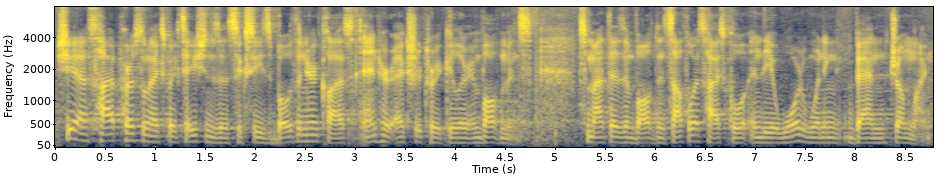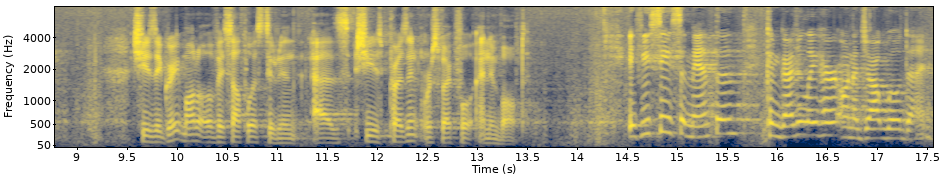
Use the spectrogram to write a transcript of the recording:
She has high personal expectations and succeeds both in her class and her extracurricular involvements. Samantha is involved in Southwest High School in the award-winning band Drumline. She is a great model of a Southwest student as she is present, respectful, and involved. If you see Samantha, congratulate her on a job well done.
